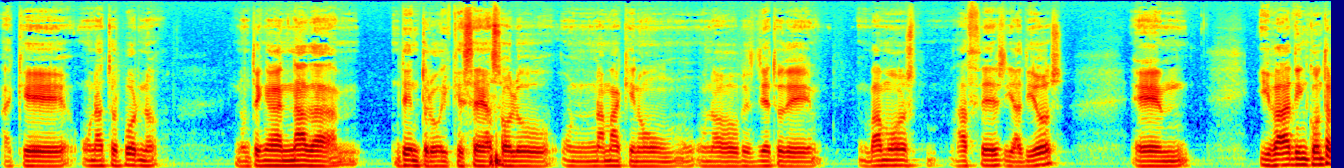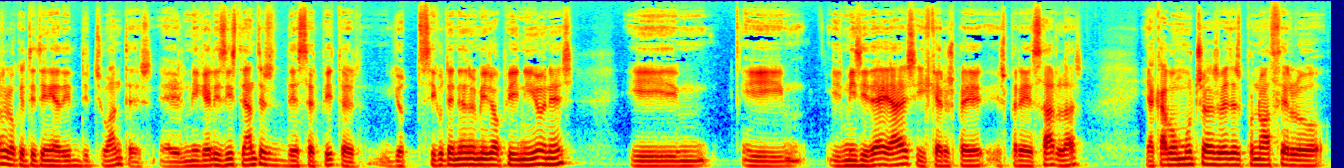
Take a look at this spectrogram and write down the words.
a que un actor porno no tenga nada dentro y que sea solo una máquina, un, un objeto de vamos, haces y adiós. Eh, y va de en contra de lo que te tenía di- dicho antes. El Miguel existe antes de ser Peter. Yo sigo teniendo mis opiniones y, y- y mis ideas y quiero expre- expresarlas. Y acabo muchas veces por no hacerlo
